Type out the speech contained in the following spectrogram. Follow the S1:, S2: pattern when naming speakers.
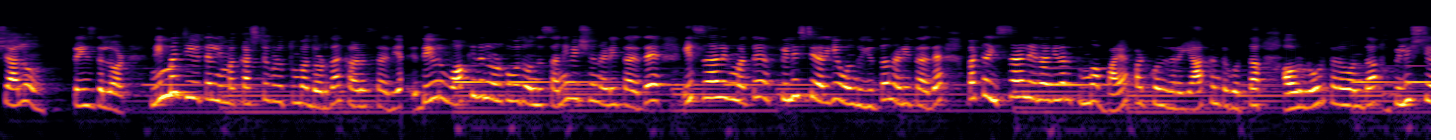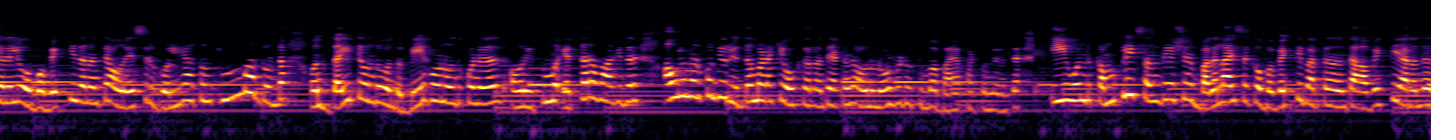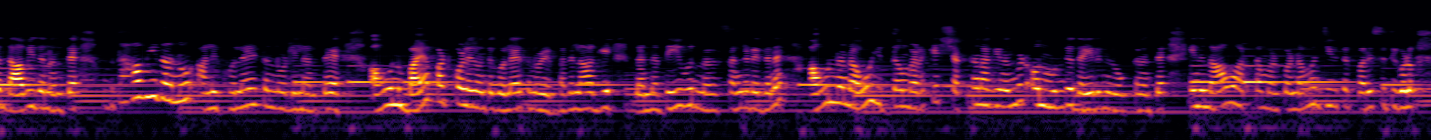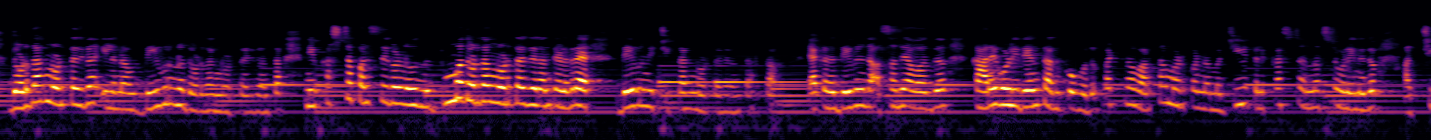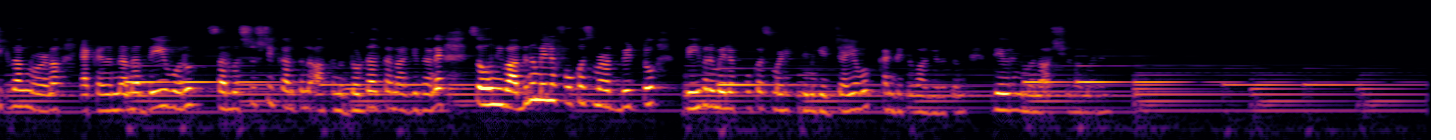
S1: Shalom ಪ್ರೀಸ್ the lord ನಿಮ್ಮ ಜೀವಿತದಲ್ಲಿ ನಿಮ್ಮ ಕಷ್ಟಗಳು ತುಂಬಾ ದೊಡ್ಡದಾಗಿ ಕಾಣಿಸ್ತಾ ಇದೆಯಾ? ದೇವರ ವಾಕ್ಯದಲ್ಲಿ ನೋಡ್ಕೋಬಹುದು ಒಂದು ಸನ್ನಿವೇಶ ನಡೀತಾ ಇದೆ. ಇಸ್ರಾಯಲ್ ಮತ್ತೆ ಫಿಲಿಸ್ಟಿಯರಿಗೆ ಒಂದು ಯುದ್ಧ ನಡೀತಾ ಇದೆ. ಬಟ್ ಇಸ್ರಾಯಲ್ ಏನಾಗಿದ್ದಾರೆ? ತುಂಬಾ ಭಯ ಪಡ್ಕೊಂಡಿದ್ದಾರೆ. ಯಾಕಂತ ಗೊತ್ತಾ? ಅವ್ರು ನೋಡ್ತಾ ಒಂದು ಫಿಲಿಸ್ಟಿಯರಲ್ಲಿ ಒಬ್ಬ ವ್ಯಕ್ತಿ ಇದಾನಂತೆ ಅವನ ಹೆಸರು ಗೊಲಿಯಾತ್. ಅವ್ನು ತುಂಬಾ ದೊಡ್ಡ ಒಂದು ದೈತ್ಯ, ಒಂದು ಒಂದು ದೇಹವನ್ನು ಹೊಂದ್ಕೊಂಡಿದ್ದಾರೆ ಅವನಿಗೆ ತುಂಬಾ ಎತ್ತರವಾಗಿದ್ದಾರೆ ಅವನು ನೋಡ್ಕೊಂಡು ಇವ್ರು ಯುದ್ಧ ಮಾಡಕ್ಕೆ ಹೋಗ್ತಾರಂತೆ ಯಾಕಂದ್ರೆ ಅವನು ನೋಡ್ಬಿಟ್ಟು ತುಂಬಾ ಭಯ ಪಡ್ಕೊಂಡಿರುತ್ತೆ ಈ ಒಂದು ಕಂಪ್ಲೀಟ್ ಸಂದೇಶ ಬದಲಾಯಿಸಕ್ಕೆ ಒಬ್ಬ ವ್ಯಕ್ತಿ ಬರ್ತಾನಂತೆ. ಆ ವ್ಯಕ್ತಿ ಯಾರಂದ್ರೆ ದಾವಿದನಂತೆ. ದಾವಿದನು ಅಲ್ಲಿ ಗೊಲಯತನ ನೋಡ್ಲಿಲ್ಲಂತೆ, ಅವನು ಭಯ ಪಡ್ಕೊಳ್ಳಿಲ್ಲಂತೆ ಗೊಲಯತ ನೋಡಿ. ಬದಲಾಗಿ ನನ್ನ ದೇವರು ನನ್ನ ಸಂಗಡ ಇದ್ದಾನೆ ಅವನ್ನ ನಾವು ಯುದ್ಧ ಮಾಡೋಕ್ಕೆ ಶಕ್ತನಾಗಿ ಅಂದ್ಬಿಟ್ಟು ಅವ್ನು ಮುಂದೆ ಧೈರ್ಯದಿಂದ ಹೋಗ್ತಾನಂತೆ. ಇನ್ನು ನಾವು ಅರ್ಥ ಮಾಡ್ಕೊಂಡು ನಮ್ಮ ಜೀವಿತದ ಪರಿಸ್ಥಿತಿಗಳು ದೊಡ್ಡದಾಗಿ ನೋಡ್ತಾ ಇದೀವ, ಇಲ್ಲ ನಾವು ದೇವ್ರನ್ನ ದೊಡ್ಡದಾಗಿ ನೋಡ್ತಾ ಇದೀವಿ ಅಂತ. ನೀವು ಕಷ್ಟ ಪರಿಸ್ಥಿತಿಗಳನ್ನ ತುಂಬಾ ದೊಡ್ಡದಾಗಿ ನೋಡ್ತಾ ಇದ್ದೀರಾ ಅಂತ ಹೇಳಿದ್ರೆ ದೇವ್ರು ನೀವು ಚಿಕ್ಕದಾಗಿ ನೋಡ್ತಾ ಇದೀರ ಅಂತ ಅರ್ಥ. ಯಾಕಂದ್ರೆ ದೇವರಿಂದ ಅಸಾಧ್ಯವಾದ ಕಾರ್ಯಗಳಿದೆ ಅಂತ ಅನ್ಕೋಬಹುದು ಬಟ್ ನಾವು ಅರ್ಥ ಮಾಡ್ಕೊಂಡು ನಮ್ಮ ಜೀವಿತದಲ್ಲಿ ಕಷ್ಟ ನಷ್ಟಗಳೇನಿದೆಯೋ ಅದು ಚಿಕ್ಕದಾಗಿ ನೋಡೋಣ. ಯಾಕಂದ್ರೆ ನನ್ನ ದೇವರು ಸರ್ವ ಸೃಷ್ಟಿಕರ್ತನ ಆತನು ದೊಡ್ಡತನಾಗಿದ್ದಾನೆ. ಸೊ ನೀವು ಅದರ ಮೇಲೆ ಫೋಕಸ್ ಮಾಡೋದು ಬಿಟ್ಟು ದೇವರ ಮೇಲೆ ಫೋಕಸ್ ಮಾಡಿ, ನಿಮಗೆ ಜಯವು ಖಂಡಿತವಾಗಿರುತ್ತದೆ. ದೇವರು ನಿಮ್ಮನ್ನು ಆಶೀರ್ವಾದ ಮಾಡಿ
